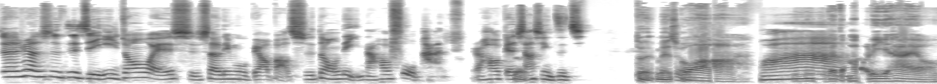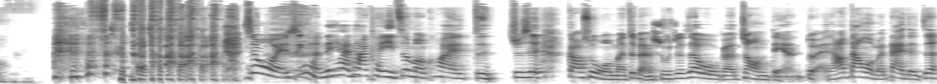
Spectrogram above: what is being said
就是认识自己，以终为始，设立目标，保持动力，然后复盘，然后更相信自己。对，对，没错。哇哇，这个都好厉害哦。就伟星很厉害，他可以这么快的，就是告诉我们这本书就这五个重点。对，然后当我们带着这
